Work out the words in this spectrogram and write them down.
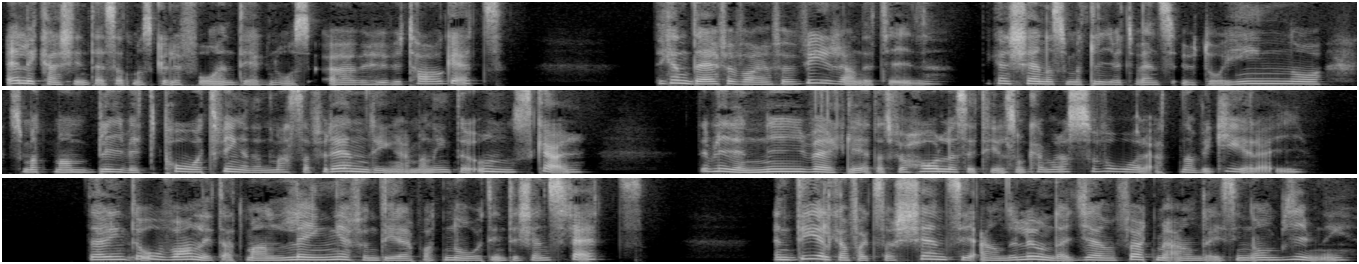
eller kanske inte ens att man skulle få en diagnos överhuvudtaget. Det kan därför vara en förvirrande tid. Det kan kännas som att livet vänds ut och in och som att man blivit påtvingad en massa förändringar man inte önskar. Det blir en ny verklighet att förhålla sig till som kan vara svår att navigera i. Det är inte ovanligt att man länge funderar på att något inte känns rätt. En del kan faktiskt ha känt sig annorlunda jämfört med andra i sin omgivning.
